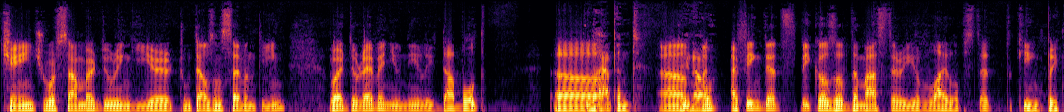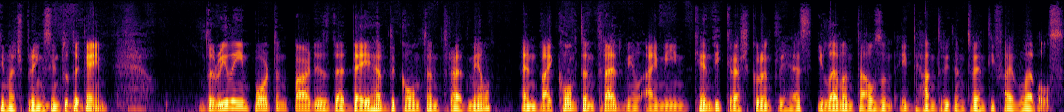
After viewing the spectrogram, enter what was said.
change was somewhere during year 2017, where the revenue nearly doubled. Uh, what happened? um, you know? I, I think that's because of the mastery of live ops that King pretty much brings into the game. The really important part is that they have the content treadmill. And by content treadmill, I mean Candy Crush currently has 11,825 levels.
